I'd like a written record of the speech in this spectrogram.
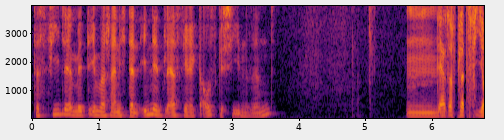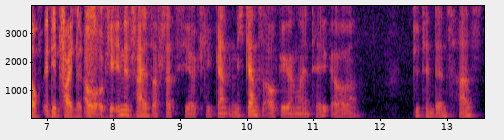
dass viele mit dem wahrscheinlich dann in den Playoffs direkt ausgeschieden sind. Mm. Der ist auf Platz 4 in den Finals. Oh, okay, in den Finals auf Platz 4. Okay, ganz, nicht ganz aufgegangen, mein Take, aber die Tendenz fast.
